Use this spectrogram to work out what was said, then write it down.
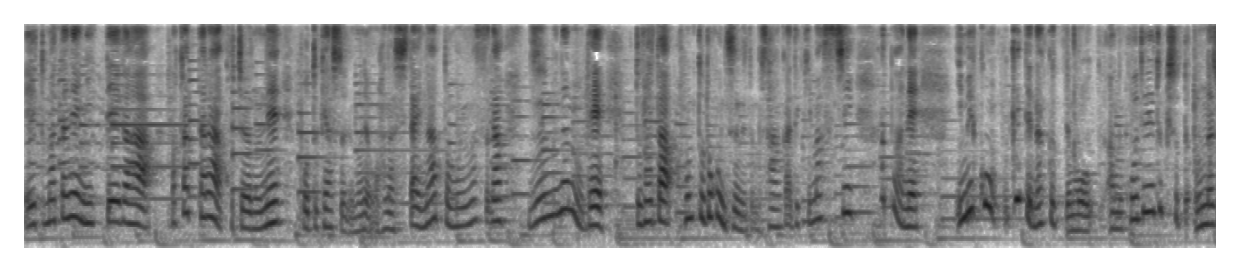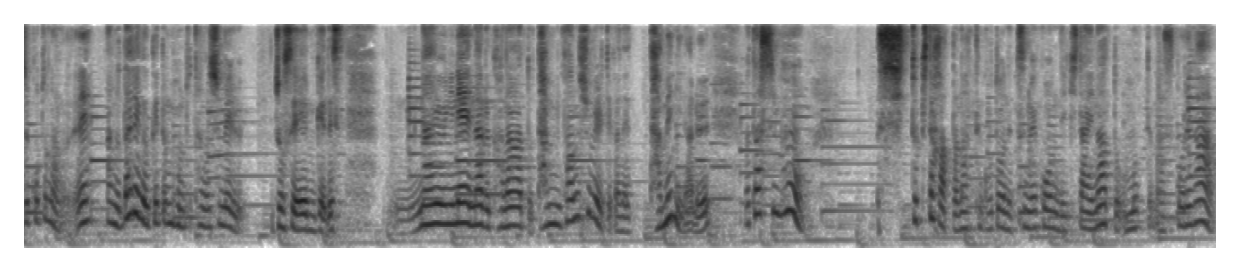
えっ、ー、とまたね日程が分かったらこちらのねポッドキャストでもねお話ししたいなと思いますがズームなのでどなた本当どこに住んでても参加できますしあとはねイメコン受けてなくてもあのコーディネート基礎って同じことなのでねあの誰が受けても本当楽しめる女性向けです。内容に、ね、なるかなと楽しめるというかねためになる。私も知っときたかったなってことをね詰め込んでいきたいなと思ってます。これが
